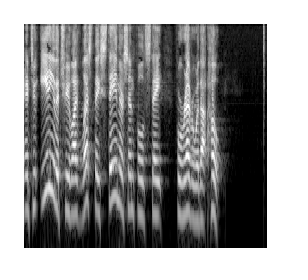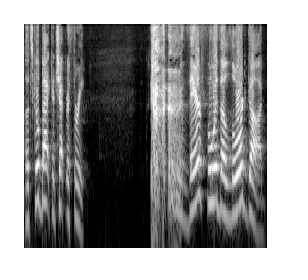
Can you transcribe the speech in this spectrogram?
and to eating of the tree of life, lest they stay in their sinful state forever without hope. Let's go back to chapter 3. Therefore, the Lord God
